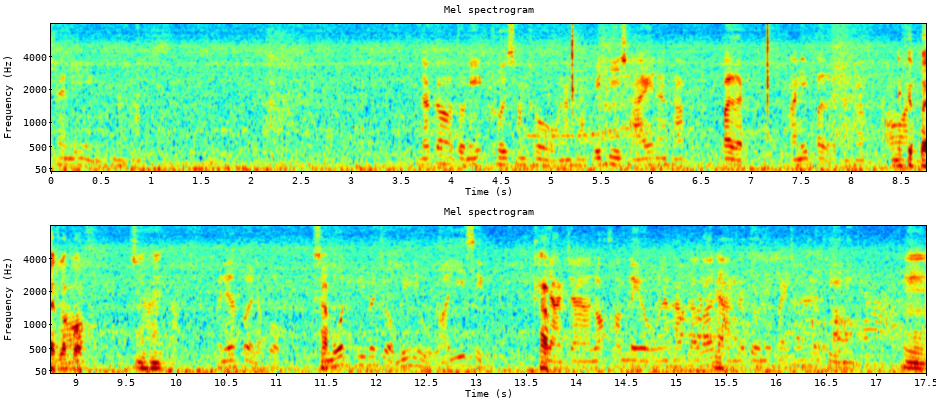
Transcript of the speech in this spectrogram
แค่นี้เองนะครับ แล้วก็ตัวนี้ cruise control นะครับ วิธีใช้นะครับ เปิดอันนี้เปิดนะครับอันนี้คือเปิดระบบใช่ครับอันนี้เราเปิดระบบ คสรับมมติพี่ประจวบวิ่งอยู่120ครับอยากจะล็อกความเร็วนะครับ แล้วก็ดันในตัวนี้ไปข้างหน้าทีหนึงอืม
